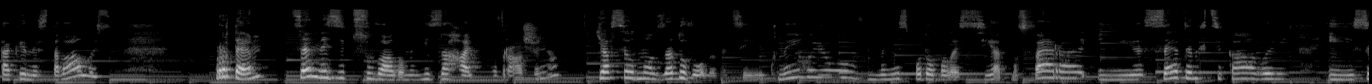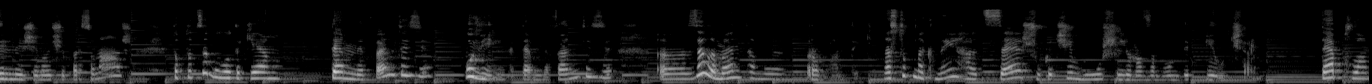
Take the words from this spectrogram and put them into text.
так і не ставалось. Проте це не зіпсувало мені загального враження. Я все одно задоволена цією книгою. Мені сподобалась і атмосфера, і сеттинг цікавий, і сильний жіночий персонаж. Тобто, це було таке темне фентезі, повільне темне фентезі е, з елементами романтики. Наступна книга це Шукачі мушель Розамунди Пілчер. Тепла,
